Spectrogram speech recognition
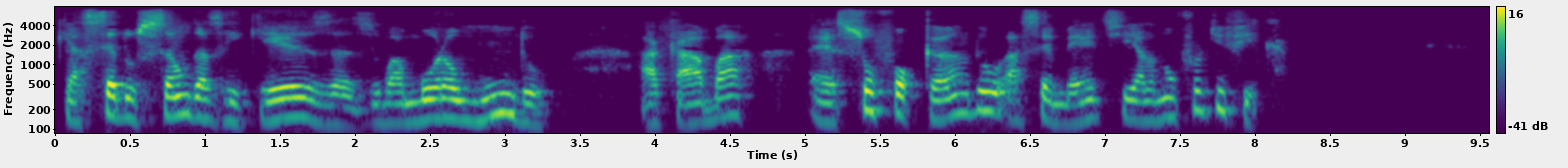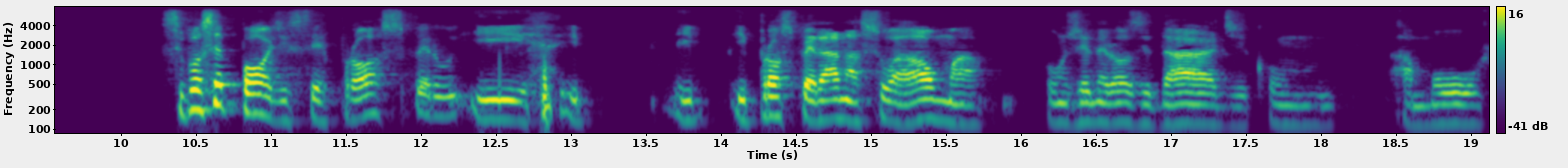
que a sedução das riquezas, o amor ao mundo acaba é, sufocando a semente e ela não frutifica. Se você pode ser próspero e, e, e, e prosperar na sua alma com generosidade, com amor,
